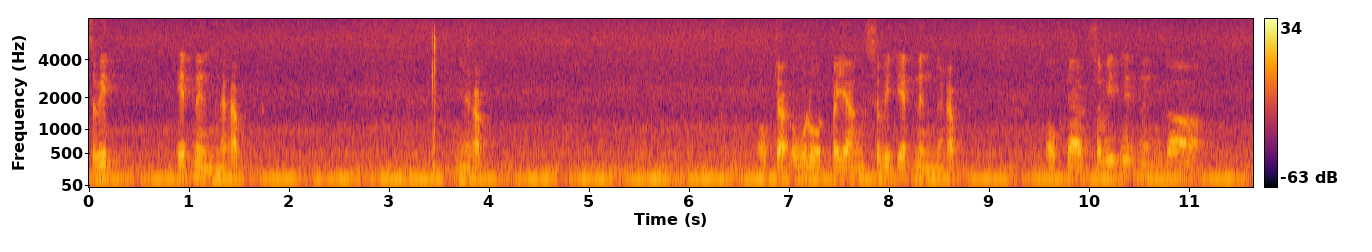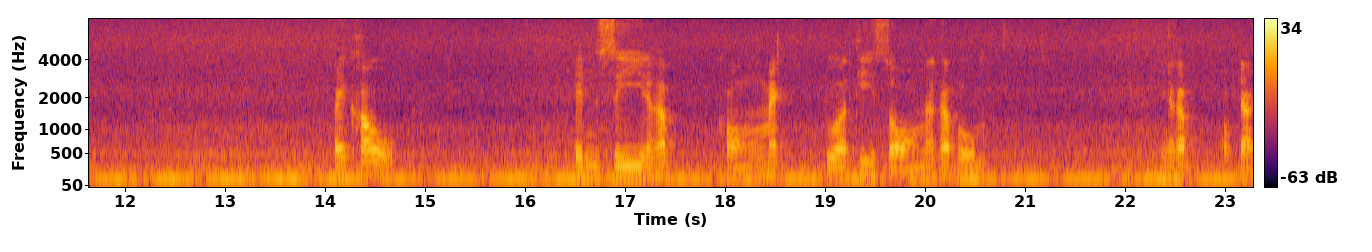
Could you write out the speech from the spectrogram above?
สวิตช์ S1 นะครับ นี่นะครับ ออกจากโอเวอร์โหลดไปยังสวิตช์ S1 นะครับ ออกจากสวิตช์ S1 ก็ ไปเข้า NC นะครับของ Mac ตัวที่ 2 นะครับผม นี่นะครับ ออกจาก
